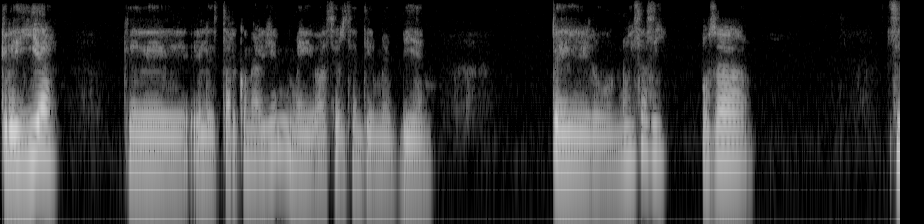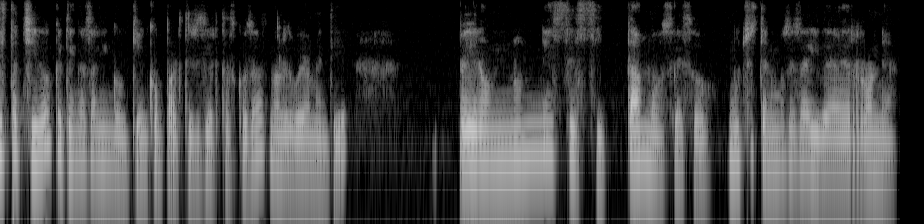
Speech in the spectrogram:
creía que el estar con alguien me iba a hacer sentirme bien, pero no es así. O sea, sí está chido que tengas alguien con quien compartir ciertas cosas, no les voy a mentir, pero no necesitamos eso. Muchos tenemos esa idea errónea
